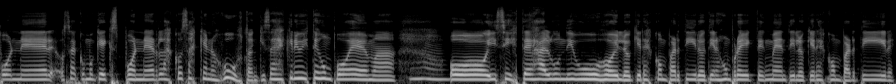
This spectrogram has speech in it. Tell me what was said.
poner, o sea, como que exponer las cosas que nos gustan. Quizás escribiste un poema o hiciste algún dibujo y lo quieres compartir o tienes un proyecto en mente y lo quieres compartir,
